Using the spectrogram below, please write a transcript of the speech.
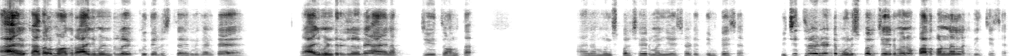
ఆయన కథలు మాకు రాజమండ్రిలో ఎక్కువ తెలుస్తాయి. ఎందుకంటే రాజమండ్రిలోనే ఆయన జీవితం అంతా. ఆయన మున్సిపల్ చైర్మన్ చేశాడు దింపేశారు. విచిత్రం ఏంటంటే మున్సిపల్ చైర్మన్ పదకొండు నెలలకు దించేశారు.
